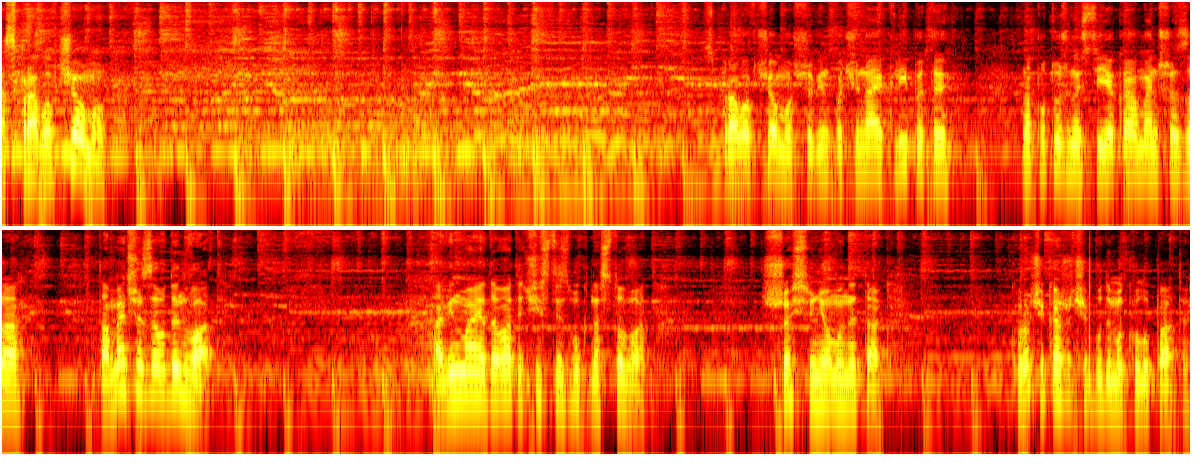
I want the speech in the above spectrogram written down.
А справа в чому? Справа в чому, що він починає кліпити на потужності, яка менше за. Та менше за 1 Вт. А він має давати чистий звук на 100 Вт. Щось у ньому не так. Коротше кажучи, будемо колупати.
